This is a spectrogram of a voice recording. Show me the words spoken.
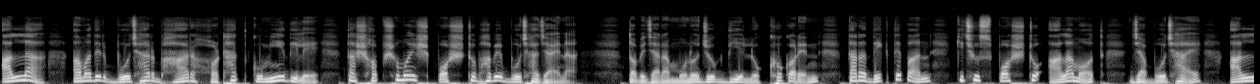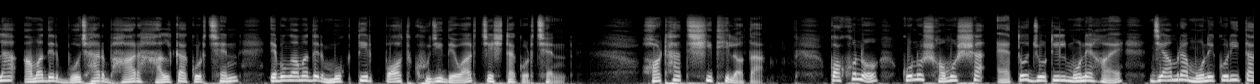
আল্লাহ আমাদের বোঝার ভার হঠাৎ কমিয়ে দিলে তা সবসময় স্পষ্টভাবে বোঝা যায় না। তবে যারা মনোযোগ দিয়ে লক্ষ্য করেন, তারা দেখতে পান কিছু স্পষ্ট আলামত যা বোঝায় আল্লাহ আমাদের বোঝার ভার হালকা করছেন এবং আমাদের মুক্তির পথ খুঁজি দেওয়ার চেষ্টা করছেন। হঠাৎ শিথিলতা। কখনো কোনো সমস্যা এত জটিল মনে হয় যে আমরা মনে করি তা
